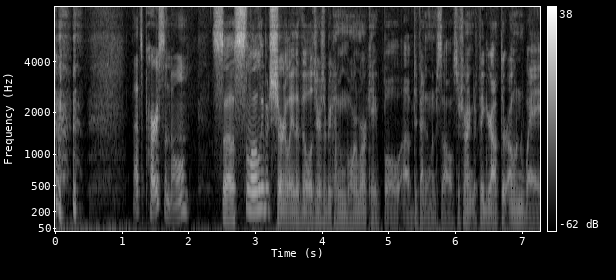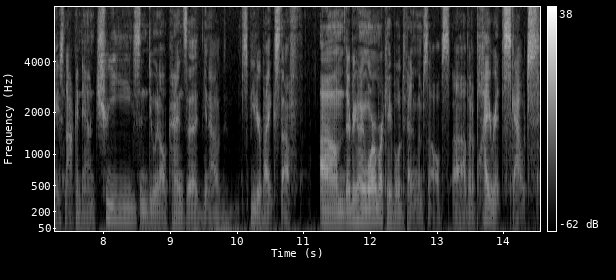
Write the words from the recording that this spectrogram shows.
That's personal. So slowly but surely, the villagers are becoming more and more capable of defending themselves. They're trying to figure out their own ways, knocking down trees and doing all kinds of you know speeder bike stuff. Um, they're becoming more and more capable of defending themselves. Uh, but a pirate scout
